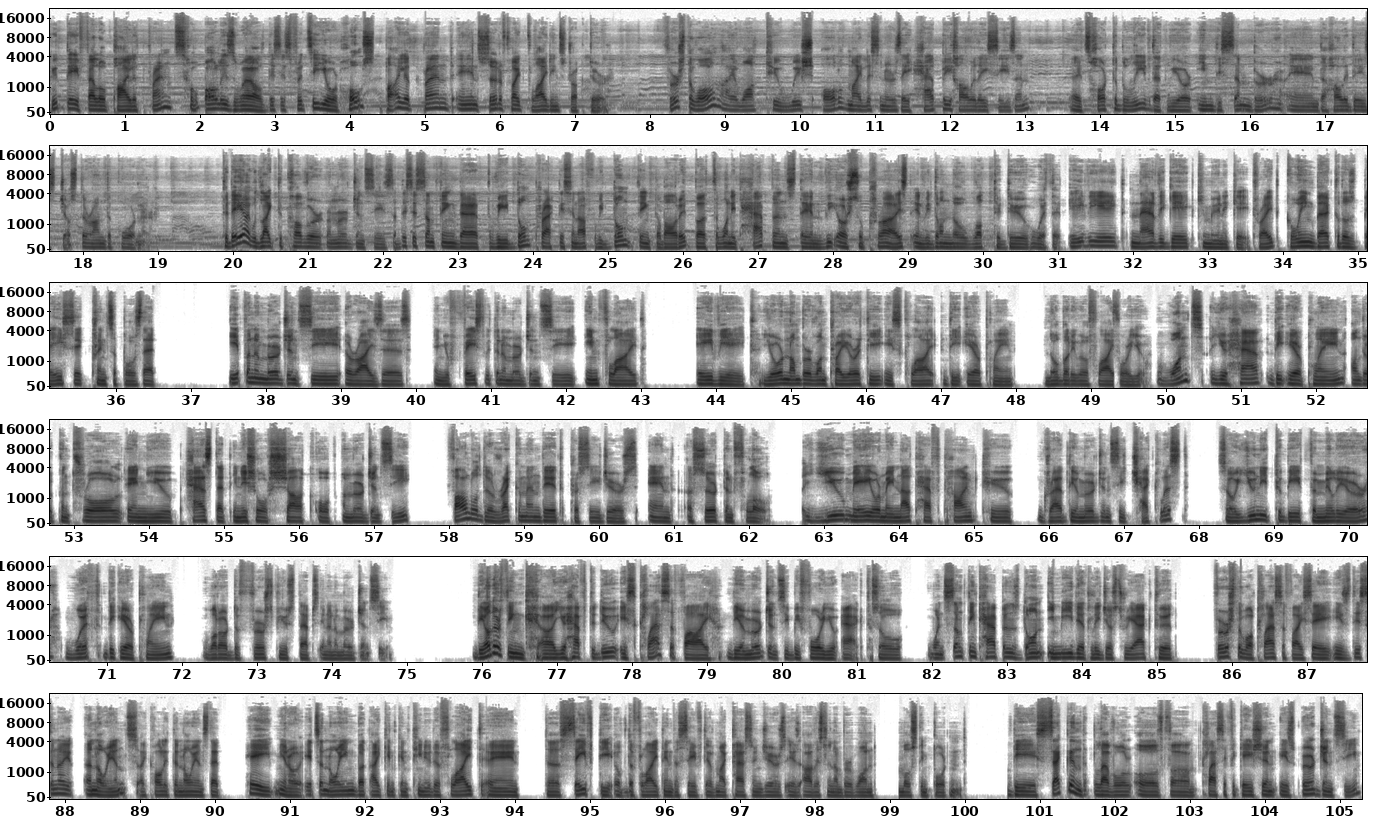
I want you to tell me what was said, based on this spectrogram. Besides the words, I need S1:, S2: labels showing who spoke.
S1: Good day, fellow pilot friends. Hope all is well. This is Frici, your host, pilot friend, and certified flight instructor. First of all, I want to wish all of my listeners a happy holiday season. It's hard to believe that we are in December and the holidays just around the corner. Today, I would like to cover emergencies. This is something that we don't practice enough. We don't think about it, but when it happens, then we are surprised and we don't know what to do with it. Aviate, navigate, communicate, right? Going back to those basic principles that if an emergency arises and you're faced with an emergency in flight, aviate. Your number one priority is fly the airplane nobody will fly for you. Once you have the airplane under control and you pass that initial shock of emergency, follow the recommended procedures and a certain flow. You may or may not have time to grab the emergency checklist. So you need to be familiar with the airplane. What are the first few steps in an emergency? The other thing uh, you have to do is classify the emergency before you act. So when something happens, don't immediately just react to it. First of all, classify, say, is this an annoyance? I call it annoyance that, hey, you know, it's annoying, but I can continue the flight and the safety of the flight and the safety of my passengers is obviously number one, most important. The second level of um, classification is urgency.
